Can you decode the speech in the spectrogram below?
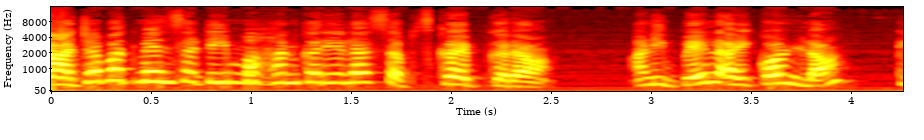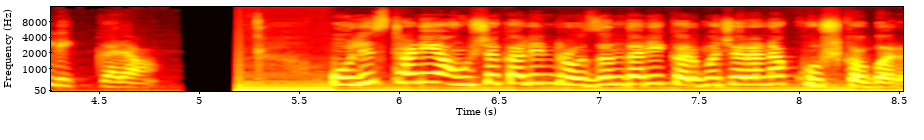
ताज्या बातम्यांसाठी महान करेला सबस्क्राईब करा आणि बेल आयकॉनला क्लिक करा. पोलीस ठाणे अंशकालीन रोजंदारी कर्मचाऱ्यांना खुशखबर.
